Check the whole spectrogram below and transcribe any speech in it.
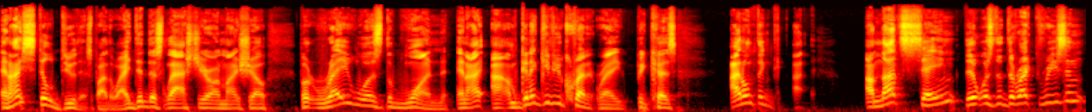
and I still do this, by the way. I did this last year on my show, but Ray was the one, and I, I'm going to give you credit, Ray, because I don't think I, I'm not saying that it was the direct reason,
